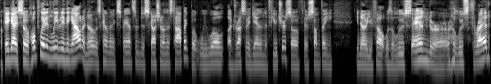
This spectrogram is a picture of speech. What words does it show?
Okay, guys, so hopefully I didn't leave anything out. I know it was kind of an expansive discussion on this topic, but we will address it again in the future. So if there's something, you know, you felt was a loose end or a loose thread,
